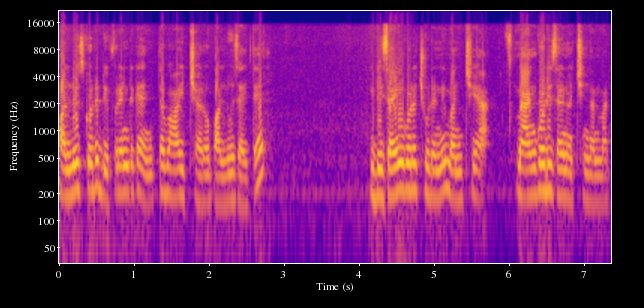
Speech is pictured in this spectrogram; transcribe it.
పల్లూస్ కూడా డిఫరెంట్గా ఎంత బాగా ఇచ్చారో పల్లూస్ అయితే. ఈ డిజైన్ కూడా చూడండి మంచి మ్యాంగో డిజైన్ వచ్చిందనమాట.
